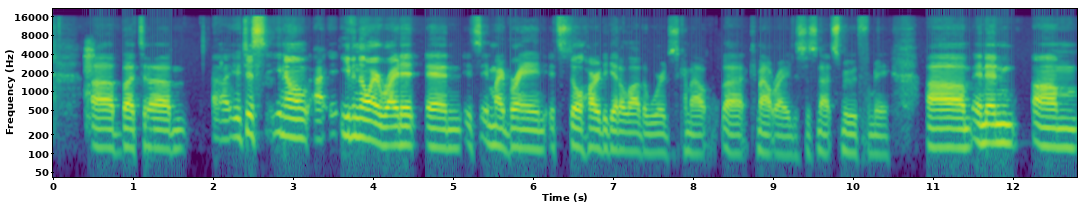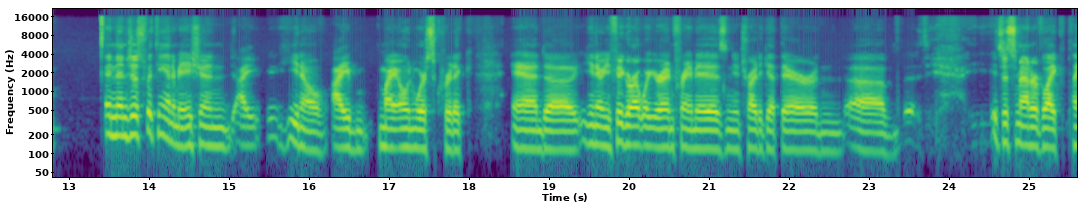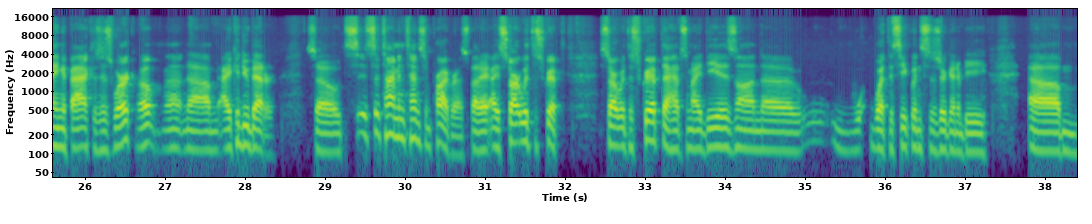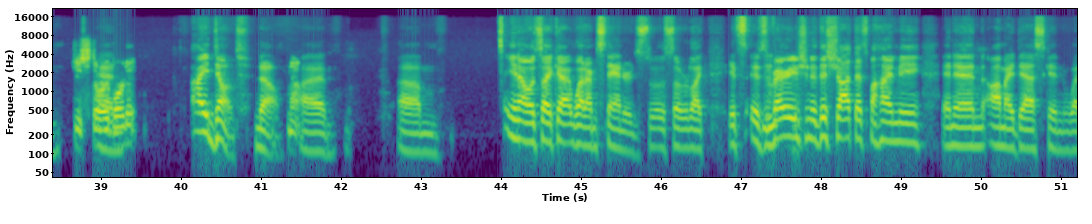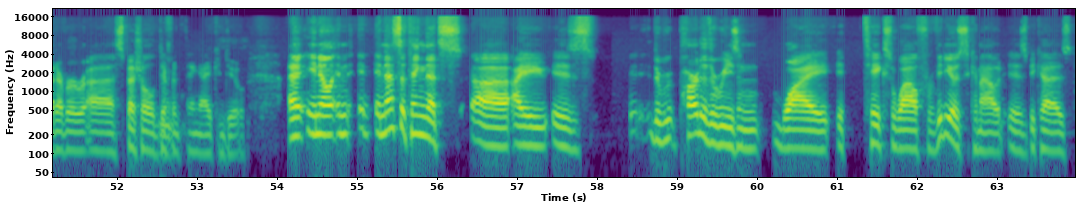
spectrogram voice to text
Uh, but um, uh, it just, you know, I, even though I write it and it's in my brain, it's still hard to get a lot of the words to come out uh, come out right. It's just not smooth for me. Um, and then. Um, and then just with the animation, I, you know, I'm my own worst critic. And, uh, you know, you figure out what your end frame is and you try to get there. And uh, it's just a matter of like playing it back. Does this work? Oh, no, no I could do better. So it's it's a time intensive progress. But I, I start with the script. Start with the script. I have some ideas on uh, w- what the sequences are going to be. Um, Do you storyboard it? I don't. No. No. Um, you know, it's like uh, what I'm standards. So, so like it's it's a Mhm. variation of this shot that's behind me, and then on my desk and whatever uh, special different thing I can do. Uh, you know, and and- that's the thing that's uh, I is the part of the reason why it takes a while for videos to come out is because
